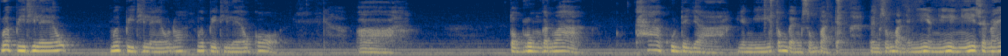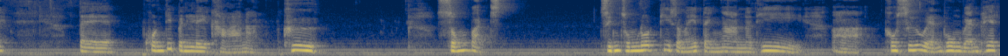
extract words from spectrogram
เมื่อปีที่แล้ว เมื่อปีที่แล้วเนาะเมื่อปีที่แล้วก็ตกลงกันว่า ถ้าคุณจะยาอย่างนี้ต้องแบ่งสมบัติแบ่งสมบัติอย่างนี้อย่างนี้อย่างนี้ใช่ไหมแต่คนที่เป็นเลขาน่ะคือ สมบัติสินสมรสที่สมัยแต่งงานนะที่เขาซื้อแหวนพงแหวนเพชร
